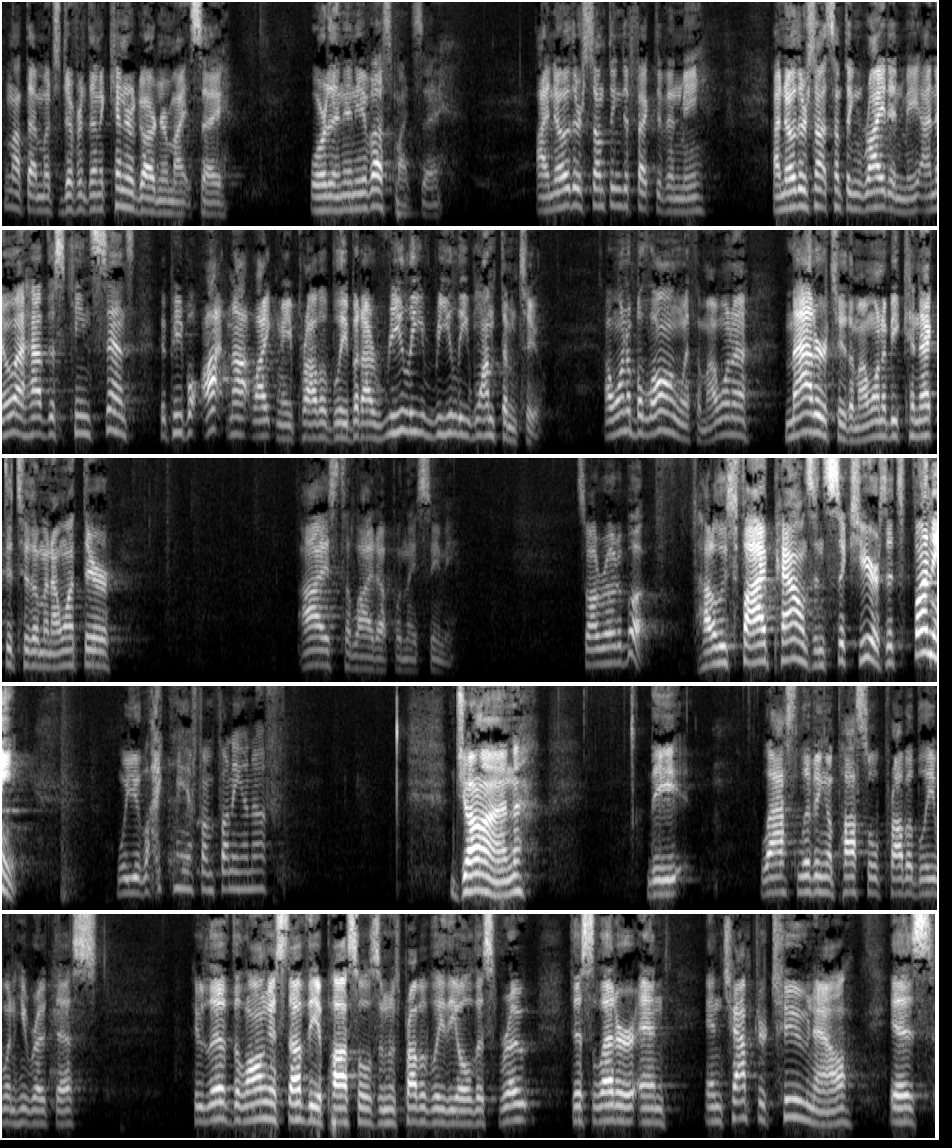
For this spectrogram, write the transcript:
Not that much different than a kindergartner might say, or than any of us might say. I know there's something defective in me. I know there's not something right in me. I know I have this keen sense that people ought not like me, probably, but I really, really want them to. I want to belong with them. I want to matter to them. I want to be connected to them, and I want their eyes to light up when they see me. So I wrote a book How to Lose Five Pounds in Six Years. It's funny. Will you like me if I'm funny enough? John, the last living apostle, probably when he wrote this, who lived the longest of the apostles and was probably the oldest, wrote this letter. And in chapter 2 now is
